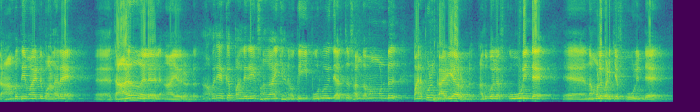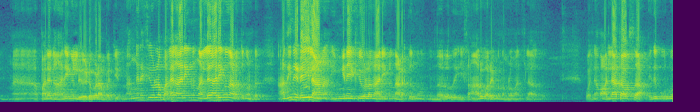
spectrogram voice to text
സാമ്പത്തികമായിട്ട് വളരെ താഴ്ന്ന നിലയിൽ ആയവരുണ്ട്. അവരെയൊക്കെ പലരെയും സഹായിക്കാനും ഒക്കെ ഈ പൂർവ വിദ്യാർത്ഥി സംഗമം കൊണ്ട് പലപ്പോഴും കഴിയാറുണ്ട്. അതുപോലെ സ്കൂളിന്റെ നമ്മൾ പഠിച്ച സ്കൂളിന്റെ പല കാര്യങ്ങളിലും ഇടപെടാൻ പറ്റിയിട്ടുണ്ട്. അങ്ങനെയൊക്കെയുള്ള പല കാര്യങ്ങളും നല്ല കാര്യങ്ങൾ നടക്കുന്നുണ്ട്. അതിനിടയിലാണ് ഇങ്ങനെയൊക്കെയുള്ള കാര്യങ്ങൾ നടക്കുന്നു എന്നുള്ളത് ഈ സാറ് പറയുമ്പോൾ നമ്മൾ മനസ്സിലാകുന്നത്. വല്ല അല്ലാത്ത അവസ്ഥ. ഇത് പൂർവ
